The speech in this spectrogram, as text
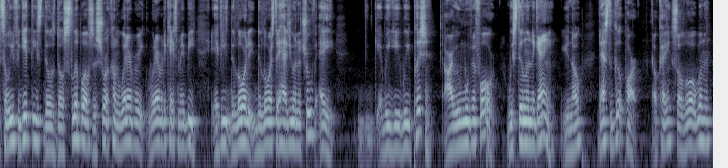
So we forget these those those slip ups, the shortcomings, whatever whatever the case may be. If he the Lord the Lord still has you in the truth, hey, we we pushing. All right, we moving forward. We still in the game. You know, that's the good part. Okay, so Lord willing,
